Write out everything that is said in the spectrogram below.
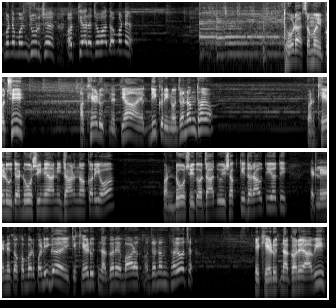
મને મંજૂર છે. અત્યારે જવા દો મને. થોડા સમય પછી આ ખેડૂતને ત્યાં એક દીકરીનો જન્મ થયો. પણ ખેડૂતે ડોશીને આની જાણ ન કર્યો પણ ડોશી તો જાદુઈ શક્તિ ધરાવતી હતી. એટલે એને તો ખબર પડી ગઈ કે ખેડૂતના ઘરે બાળકનો જન્મ થયો છે. એ ખેડૂતના ઘરે આવી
